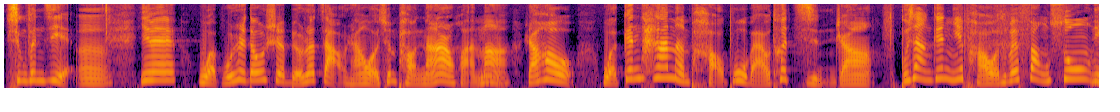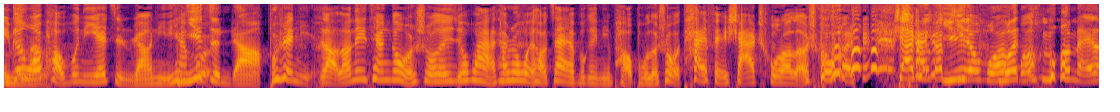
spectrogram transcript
兴奋剂，嗯，因为我不是都是，比如说早上我去跑南二环嘛，然后。我跟他们跑步吧，我特紧张，不像跟你跑，我特别放松。你跟我跑步你也紧张，你你紧张不是你姥姥那天跟我说了一句话，她说我以后再也不跟你跑步了，说我太费刹车了，说我这 刹车皮都磨磨 磨没了。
